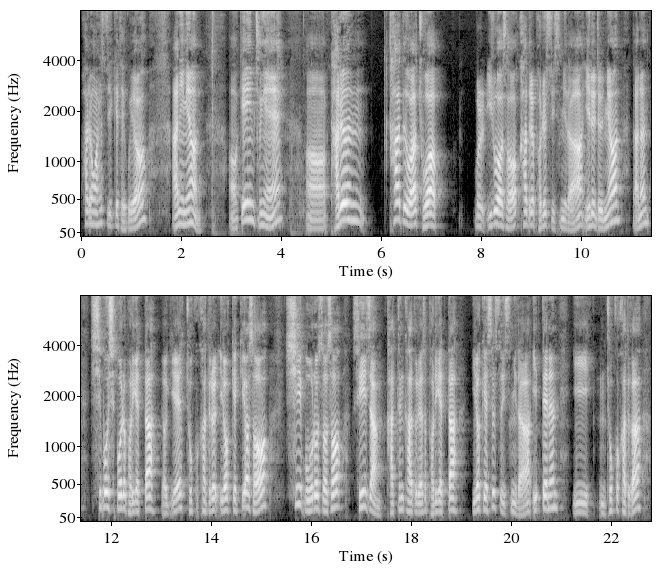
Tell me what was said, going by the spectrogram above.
활용을 할 수 있게 되고요. 아니면 어, 게임 중에 어, 다른 카드와 조합을 이루어서 카드를 버릴 수 있습니다. 예를 들면 나는 15, 15를 버리겠다. 여기에 조커 카드를 이렇게 끼워서 15로 써서 3장 같은 카드로 해서 버리겠다. 이렇게 쓸 수 있습니다. 이때는 이 조커 카드가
